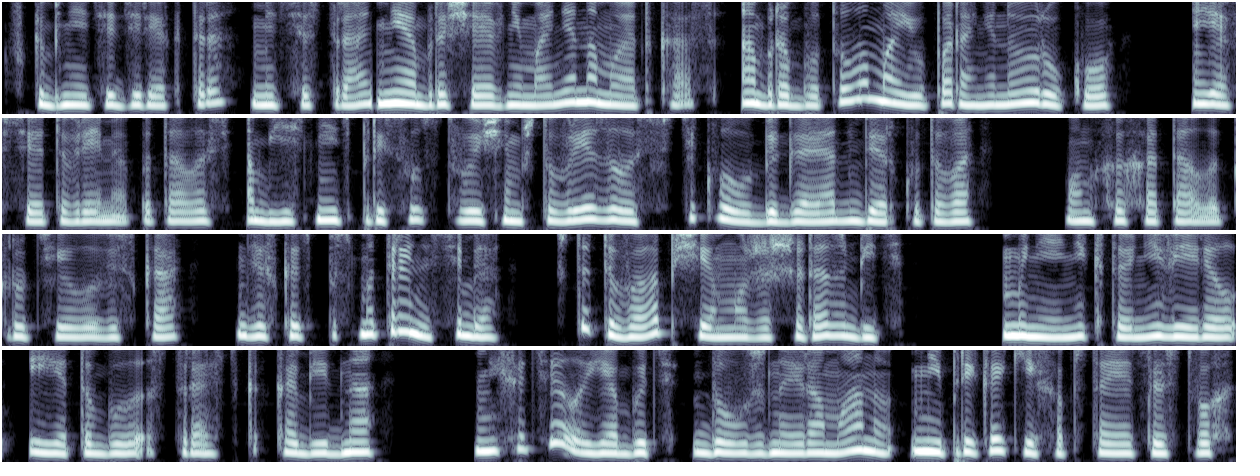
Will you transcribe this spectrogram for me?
В кабинете директора медсестра, не обращая внимания на мой отказ, обработала мою пораненную руку. Я все это время пыталась объяснить присутствующим, что врезалась в стекло, убегая от Беркутова. Он хохотал и крутил у виска. Дескать, посмотри на себя. Что ты вообще можешь разбить? Мне никто не верил, и это было страсть как обидно. Не хотела я быть должной Роману ни при каких обстоятельствах.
